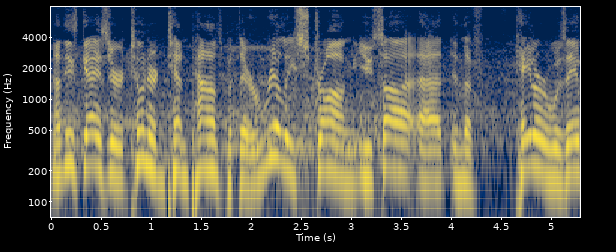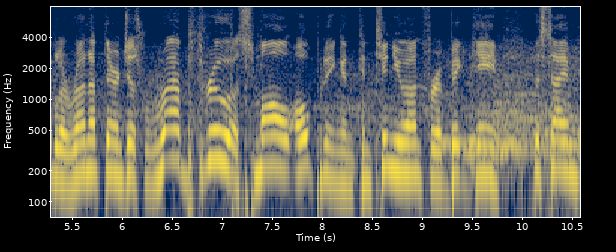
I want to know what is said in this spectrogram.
Now, these guys are 210 pounds, but they're really strong. You saw uh, in the Taylor was able to run up there and just rub through a small opening and continue on for a big gain. This time,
